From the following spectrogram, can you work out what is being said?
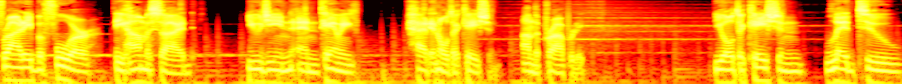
Friday before the homicide, Eugene and Tammy had an altercation on the property. The altercation led to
